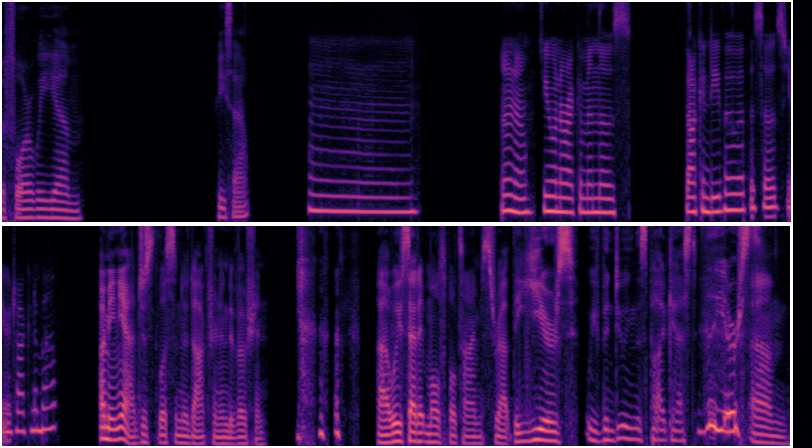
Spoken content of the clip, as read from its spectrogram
before we um peace out? Mm, I don't know. Do you want to recommend those Doc and Devo episodes you were talking about? I mean, yeah, just listen to Doctrine and Devotion. Uh, we've said it multiple times throughout the years we've been doing this podcast. The years. Um,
